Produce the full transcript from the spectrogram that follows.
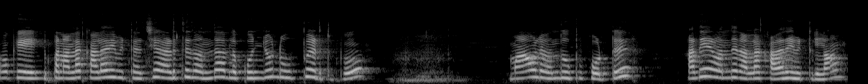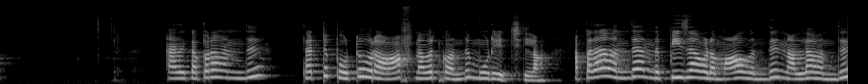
ஓகே இப்போ நல்லா கலரி விட்டாச்சு. அடுத்தது வந்து அதில் கொஞ்சோண்டு உப்பு எடுத்துப்போம் மாவில் வந்து உப்பு போட்டு அதே வந்து நல்லா கலரி விட்டுடலாம். அதுக்கப்புறம் வந்து தட்டு போட்டு ஒரு ஆஃப் அன் ஹவருக்கு வந்து மூடி வச்சிடலாம். அப்போ தான் வந்து அந்த பீஸாவோட மாவு வந்து நல்லா வந்து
